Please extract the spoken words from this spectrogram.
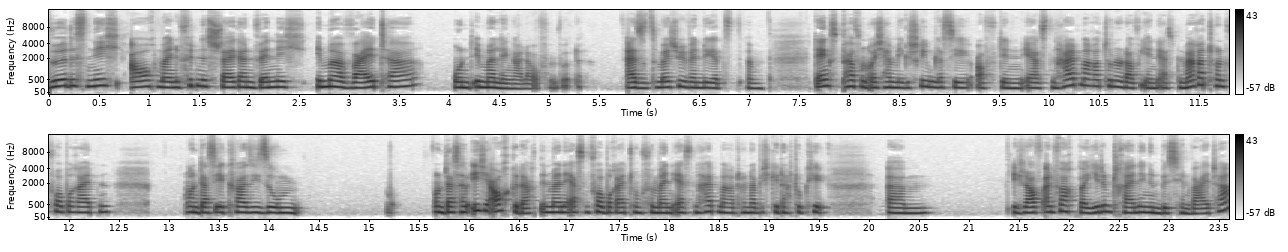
Würde es nicht auch meine Fitness steigern, wenn ich immer weiter und immer länger laufen würde. Also zum Beispiel, wenn du jetzt ähm, denkst, ein paar von euch haben mir geschrieben, dass sie auf den ersten Halbmarathon oder auf ihren ersten Marathon vorbereiten und dass ihr quasi so, und das habe ich auch gedacht, in meiner ersten Vorbereitung für meinen ersten Halbmarathon habe ich gedacht, okay, ähm, ich laufe einfach bei jedem Training ein bisschen weiter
